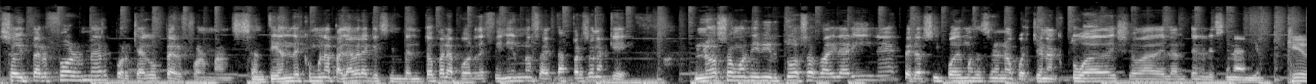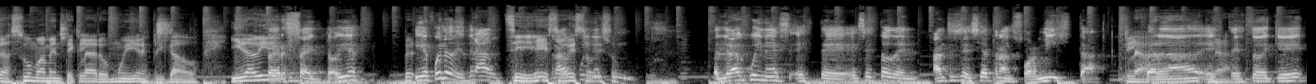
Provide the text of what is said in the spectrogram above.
soy performer porque hago performance, ¿se entiende? Es como una palabra que se inventó para poder definirnos a estas personas que no somos ni virtuosos bailarines, pero sí podemos hacer una cuestión actuada y llevar adelante en el escenario. Queda sumamente claro, muy bien explicado. Y David... Perfecto. Y, después lo de drag. Sí, eso, eso, eso. el drag queen es, este, es esto del, antes se decía transformista, claro, ¿verdad? Este, esto de que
